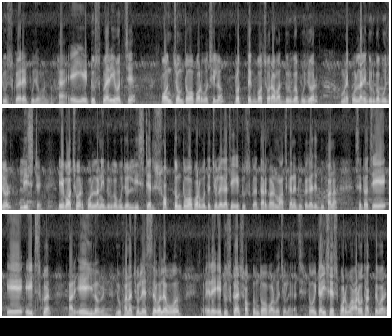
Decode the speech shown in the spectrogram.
টু স্কোয়ারের পুজো মণ্ডপ হ্যাঁ এই এ টু স্কোয়ারই হচ্ছে পঞ্চমতম পর্ব ছিল, প্রত্যেক বছর আমার দুর্গাপুজোর মানে কল্যাণী দুর্গাপুজোর লিস্টে এবছর কল্যাণী দুর্গাপুজোর লিস্টের সপ্তমতম পর্বতে চলে গেছে এ টু স্কোয়ার তার কারণ মাঝখানে ঢুকে গেছে দুখানা, সেটা হচ্ছে এ এ এইট স্কোয়ার আর এ ইলেভেন দুখানা চলে এসছে বলে ও এ টু স্কোয়ার সপ্তমতম পর্বে চলে গেছে। তো ওইটাই শেষ পর্ব, আরও থাকতে পারে,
